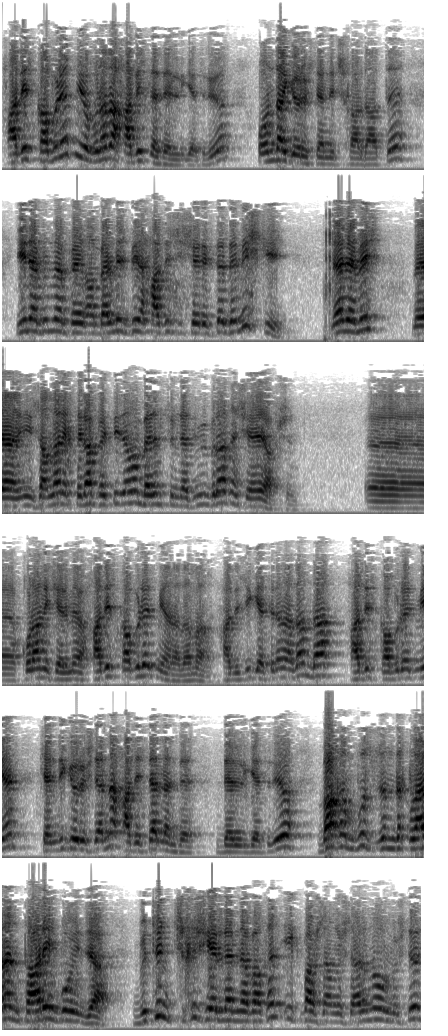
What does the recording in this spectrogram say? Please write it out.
Hadis kabul etmiyor buna da hadisle delil getiriyor. Onu da görüşlerini çıkardı attı. Yine bilmem Peygamberimiz bir hadis-i şerifte demiş ki ne demiş? Veya insanlar ihtilaf ettiği zaman benim sünnetimi bırakın şeye yapışın e, Kur'an-ı Kerim'e hadis kabul etmeyen adama, hadisi getiren adam da hadis kabul etmeyen kendi görüşlerine hadislerle de delil getiriyor. Bakın bu zındıkların tarih boyunca bütün çıkış yerlerine bakın ilk başlangıçları ne olmuştur?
